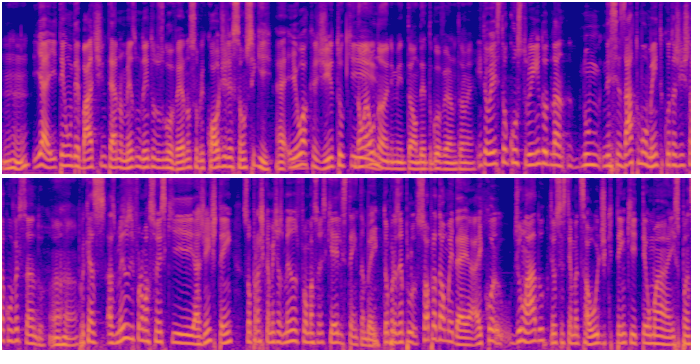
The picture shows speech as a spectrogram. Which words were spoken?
Uhum. E aí tem um debate interno mesmo dentro dos governos sobre qual direção seguir. É, eu acredito que. Não é unânime, então, dentro do governo também. Então eles estão construindo na- no- nesse exato momento enquanto a gente está conversando. Aham. Porque as, as mesmas informações que a gente tem são praticamente as mesmas informações que eles têm também. Então, por exemplo, só para dar uma ideia, aí, de um lado tem o sistema de saúde que tem que ter uma expansão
